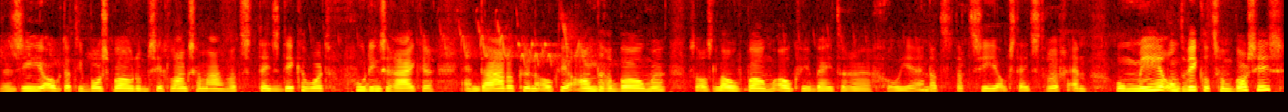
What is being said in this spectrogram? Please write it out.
dan zie je ook dat die bosbodem zich langzaamaan wat steeds dikker wordt, voedingsrijker. En daardoor kunnen ook weer andere bomen, zoals loofbomen, ook weer beter uh, groeien. En dat, dat zie je ook steeds terug. En hoe meer ontwikkeld zo'n bos is,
